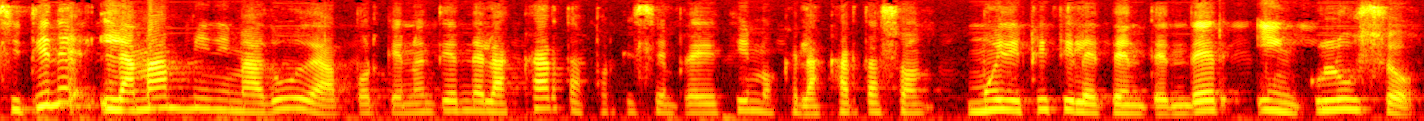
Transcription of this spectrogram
si tiene la más mínima duda porque no entiende las cartas, porque siempre decimos que las cartas son muy difíciles de entender, incluso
